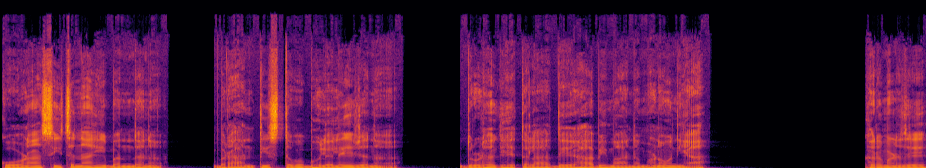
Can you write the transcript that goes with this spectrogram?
कोणासीच नाही बंधन भ्रांतीस्तव भुलले जन. दृढ घेतला देहाभिमान म्हणून या. खरं म्हणजे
